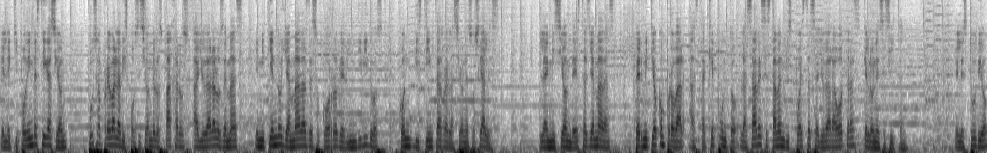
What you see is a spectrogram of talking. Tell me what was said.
El equipo de investigación puso a prueba la disposición de los pájaros a ayudar a los demás emitiendo llamadas de socorro de individuos con distintas relaciones sociales. La emisión de estas llamadas permitió comprobar hasta qué punto las aves estaban dispuestas a ayudar a otras que lo necesitan. El estudio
